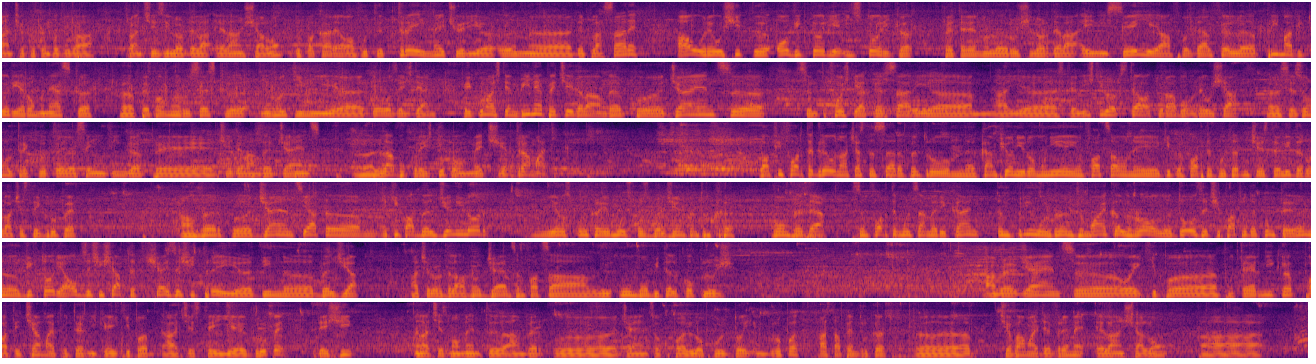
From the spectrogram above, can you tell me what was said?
la început împotriva francezilor de la Elan Chalon, după care au avut trei meciuri în deplasare. Au reușit o victorie istorică pe terenul rușilor de la Enisei. A fost de altfel prima victorie românească uh, pe pământ rusesc uh, din ultimii 20 uh, de ani. Îi cunoaștem bine pe cei de la Anverp Giants, sunt foștii adversari ai steliștilor. Steaua Turabo reușea sezonul trecut să învingă pe cei de la Anverp Giants la București după un meci dramatic. Va fi foarte greu în această seară pentru mm, campionii României în fața unei echipe foarte puternice. Este liderul acestei grupe, Anverp Giants. Iată mm, echipa belgenilor. Eu spun că e mult spus belgeni pentru că vom vedea, sunt foarte mulți americani. În primul rând, Michael Roll, 24 de puncte în victoria, 87-63 din uh, Belgia a celor de la Anverp Giants în fața lui Mobitel Cocluj. Anvers Giants, uh, o echipă puternică, poate cea mai puternică echipă a acestei uh, grupe, deși în acest moment uh, Anverp Giants ocupă locul 2 în grupă, asta pentru că ceva mai devreme Elan Chalon a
